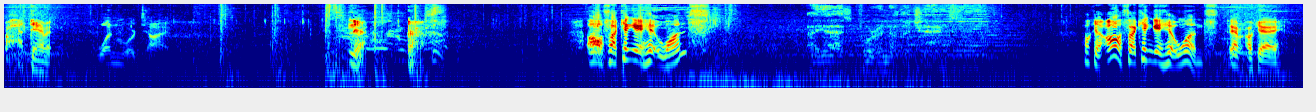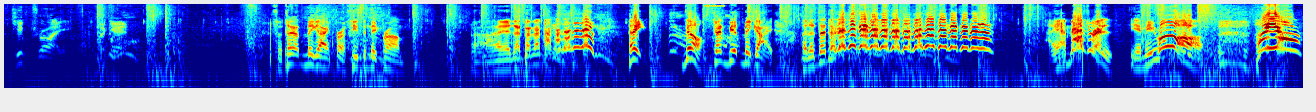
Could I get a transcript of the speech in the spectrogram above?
Ah, damn it. One more time. Yeah. Oh, so I can't get hit once? I asked for another chance. Okay, oh, so I can't get hit once. Damn, okay. Keep trying. Again. So take out the big guy first. He's the big problem. Uh, da- da- da- da- da- da- da- Hey! No, try to be a big guy. I am Azrael. Hear me roar. Hiya.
